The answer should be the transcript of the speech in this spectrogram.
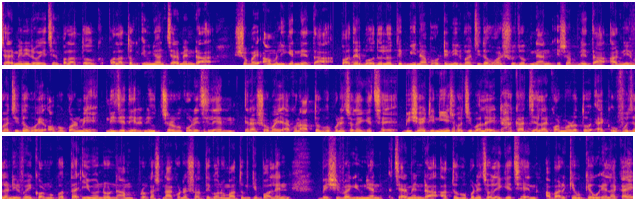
চেয়ারম্যানই রয়েছেন পলাতক। পলাতক ইউনিয়ন চেয়ারম্যানরা সবাই আওয়ামী লীগের নেতা। পদের বদৌলতে বিনা ভোটে নির্বাচিত হওয়ার সুযোগ নেন এসব নেতা আর নির্বাচিত হয়ে অপকর্মে নিজেদের উৎসর্গ করেছিলেন। এরা সবাই এখন আত্মগোপনে চলে গেছে। বিষয়টি নিয়ে সচিবালয়ে ঢাকা জেলার কর্মরত এক উপজেলা নির্বাহী কর্মকর্তা ইউএনও নাম প্রকাশ না করার সত্ত্বে গণমাধ্যমকে বলেন, বেশিরভাগ ইউনিয়ন চেয়ারম্যানরা আত্মগোপনে চলে গেছেন। আবার কেউ কেউ এলাকায়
